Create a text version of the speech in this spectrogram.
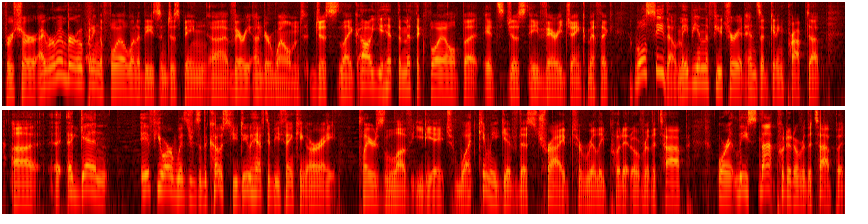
for sure. I remember opening a foil one of these and just being uh, very underwhelmed. Just like, oh, you hit the mythic foil, but it's just a very jank mythic. We'll see though. Maybe in the future it ends up getting propped up. Uh, again, if you are Wizards of the Coast, you do have to be thinking, all right, players love EDH. What can we give this tribe to really put it over the top? Or at least not put it over the top, but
